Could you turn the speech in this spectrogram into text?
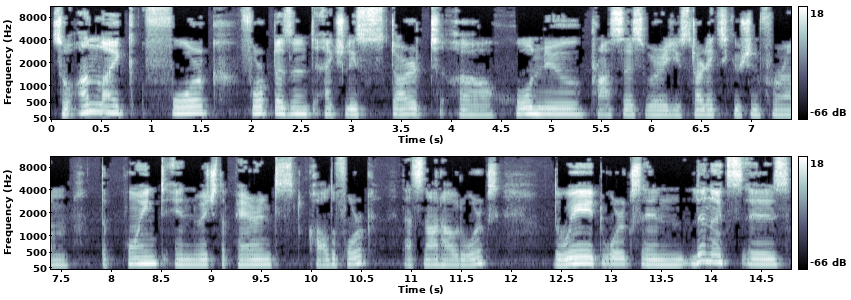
So unlike fork, fork doesn't actually start a whole new process where you start execution from the point in which the parent called the fork. That's not how it works the way it works in Linux is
